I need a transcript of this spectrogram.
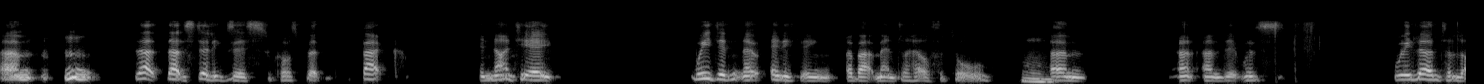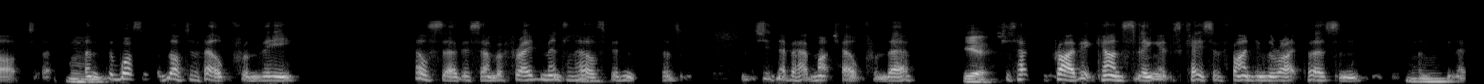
Um, that that still exists of course but back in 98 we didn't know anything about mental health at all mm. um, and, and, it was we learned a lot mm. and there wasn't a lot of help from the health service i'm afraid mental hmm. health didn't she's never had much help from there yeah she's had private counseling it's a case of finding the right person mm. and, hmm. you know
